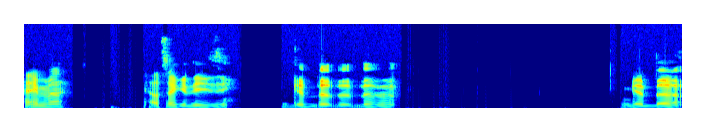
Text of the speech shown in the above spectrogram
Hey man. Y'all take it easy. Good. Good.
